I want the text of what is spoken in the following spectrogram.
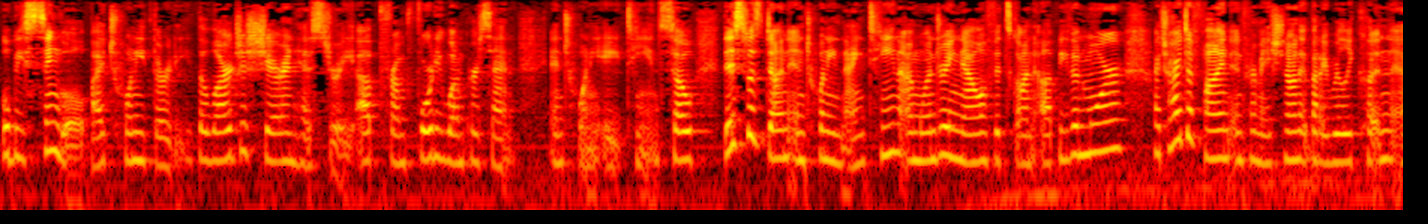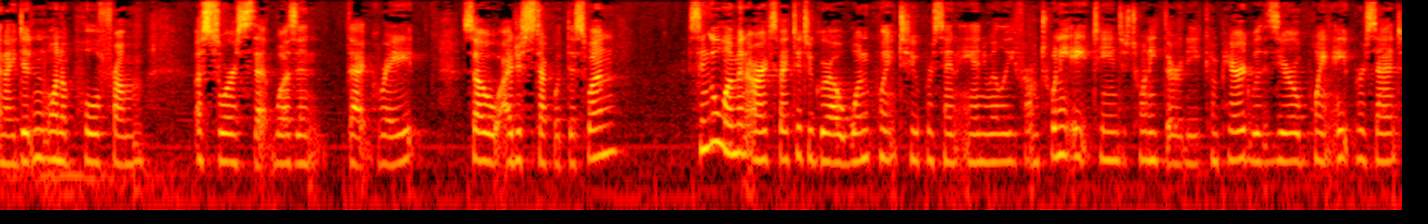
will be single by 2030, the largest share in history, up from 41% in 2018. So this was done in 2019. I'm wondering now if it's gone up even more. I tried to find information on it, but I really couldn't, and I didn't want to pull from a source that wasn't that great. So I just stuck with this one. Single women are expected to grow 1.2% annually from 2018 to 2030, compared with 0.8%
